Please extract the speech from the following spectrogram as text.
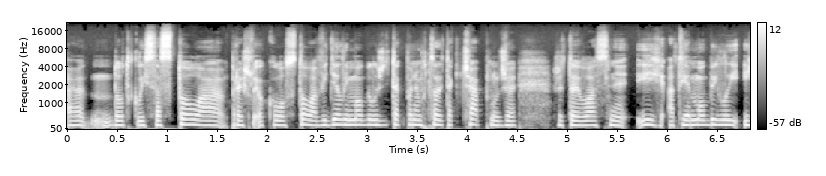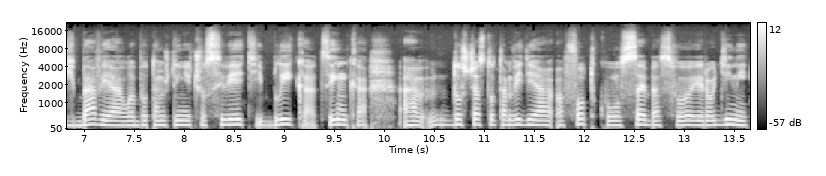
a dotkli sa stola, prešli okolo stola, videli mobil, že tak po ňom chceli tak čapnúť, že, že to je vlastne ich a tie mobily ich bavia, lebo tam vždy niečo svieti, blíka, cinka a dosť často tam vidia fotku seba, svojej rodiny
